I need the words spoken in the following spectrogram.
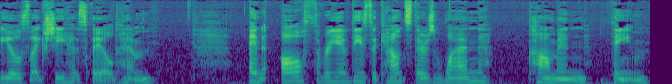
feels like she has failed him? In all three of these accounts, there's one common theme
